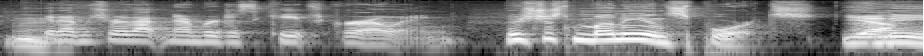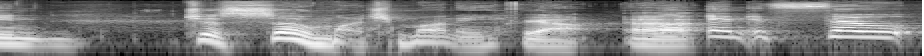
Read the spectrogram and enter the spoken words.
And I'm sure that number just keeps growing. There's just money in sports. Yeah. I mean, just so much money. Yeah. Uh, Well, and it's so.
